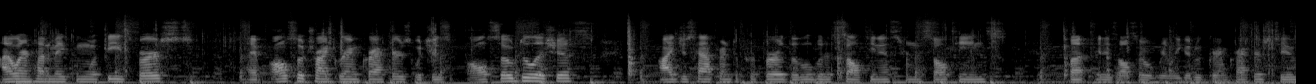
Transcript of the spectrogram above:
I learned how to make them with these first. I've also tried graham crackers, which is also delicious. I just happen to prefer the little bit of saltiness from the saltines, but it is also really good with graham crackers too.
